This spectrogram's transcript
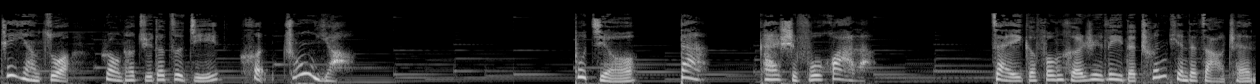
这样做让他觉得自己很重要。不久，蛋开始孵化了。在一个风和日丽的春天的早晨，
